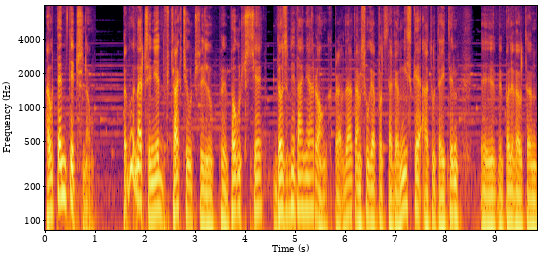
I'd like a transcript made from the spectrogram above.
autentyczną. To było naczynie w trakcie uczty lub po uczcie do zmywania rąk, prawda? Tam sługa podstawiał miskę, a tutaj tym y, polewał ten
